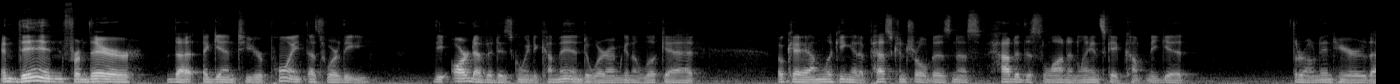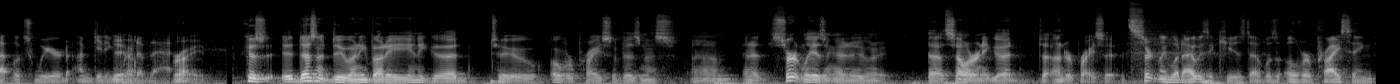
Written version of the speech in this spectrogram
and then from there, that again to your point, that's where the the art of it is going to come in to where I'm going to look at. Okay, I'm looking at a pest control business. How did this lawn and landscape company get thrown in here? That looks weird. I'm getting rid of that. Right. Because it doesn't do anybody any good to overprice a business, um, and it certainly isn't going to do a seller any good to underprice it. It's certainly what I was accused of was overpricing.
